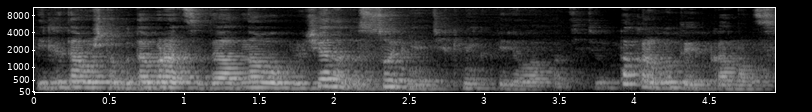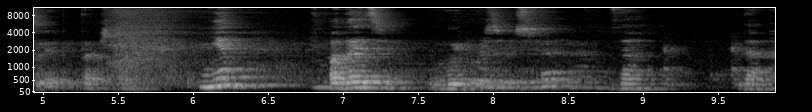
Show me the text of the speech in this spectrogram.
И для того, чтобы добраться до одного ключа, надо сотню этих книг перелопатить. Вот так работает канал света. Так что не впадайте в иллюзию. Да? Да, да.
